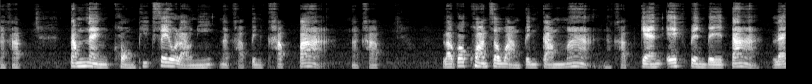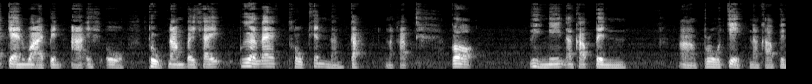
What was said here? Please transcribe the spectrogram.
นะครับ ตำแหน่งของพิกเซลเหล่านี้นะครับ เป็นคัปป้านะครับ แล้วก็ความสว่างเป็นกัมมานะครับ แกน x เป็นเบต้าและแกน y เป็น RHO ถูกนำไปใช้เพื่อแลกโทเค็นนั้นกลับนะครับ ก็สิ่งนี้นะครับเป็นโปรเจกต์นะครับ เป็น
